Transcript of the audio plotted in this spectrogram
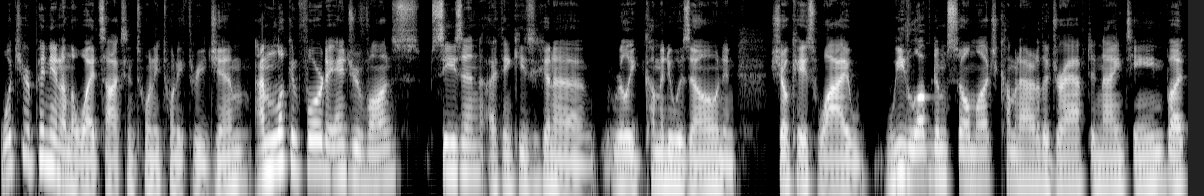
What's your opinion on the White Sox in 2023, Jim? I'm looking forward to Andrew Vaughn's season. I think he's going to really come into his own and showcase why we loved him so much coming out of the draft in 19. But,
